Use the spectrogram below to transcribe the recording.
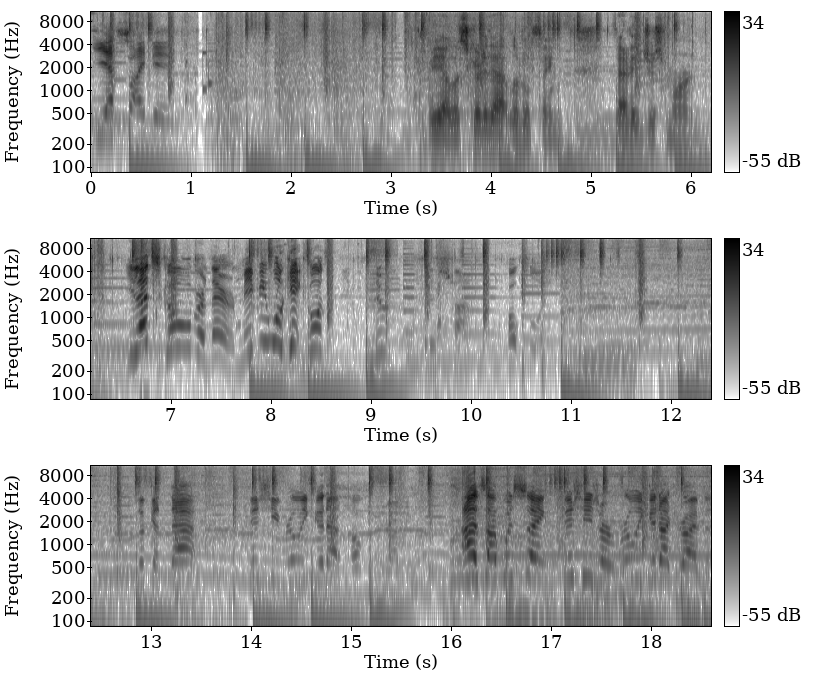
Yes, I did. Yeah, let's go to that little thing that it just marked. Let's go over there. Maybe we'll get good Was saying, fishies are really good at driving.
